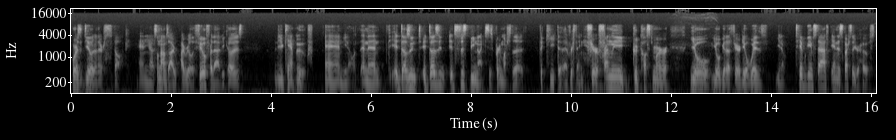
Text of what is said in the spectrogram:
Whereas a dealer, they're stuck. And you know, sometimes I, I really feel for that because you can't move. And you know, and then it doesn't. It doesn't. It's just be nice. Is pretty much the the key to everything. If you're a friendly, good customer, you'll you'll get a fair deal with you know table game staff and especially your host.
